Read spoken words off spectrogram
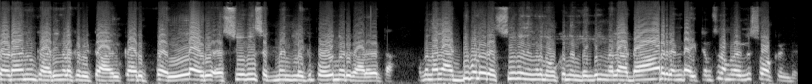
സെഡാനും കാര്യങ്ങളൊക്കെ വിട്ട ആൾക്കാർ ഇപ്പോൾ എല്ലാവരും എസ് യു വി സെഗ്മെന്റിലേക്ക് പോകുന്ന ഒരു കാലഘട്ടം. അപ്പോൾ നല്ല അടിപൊളി ഒരു എസ് യു വി നിങ്ങൾ നോക്കുന്നുണ്ടെങ്കിൽ നല്ല അടാറ് രണ്ട് ഐറ്റംസ് നമ്മളതിൽ സ്റ്റോക്ക് ഉണ്ട്.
